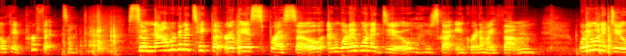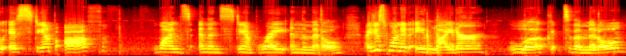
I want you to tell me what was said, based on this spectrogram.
Okay, perfect. So now we're going to take the early espresso and what I want to do, I just got ink right on my thumb. What I want to do is stamp off once and then stamp right in the middle. I just wanted a lighter look to the middle.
